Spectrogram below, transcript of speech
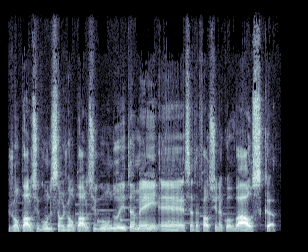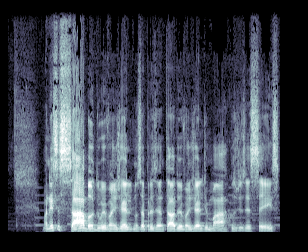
João Paulo II, São João Paulo II e também é, Santa Faustina Kowalska. Mas nesse sábado, o Evangelho nos apresentado, o Evangelho de Marcos 16,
